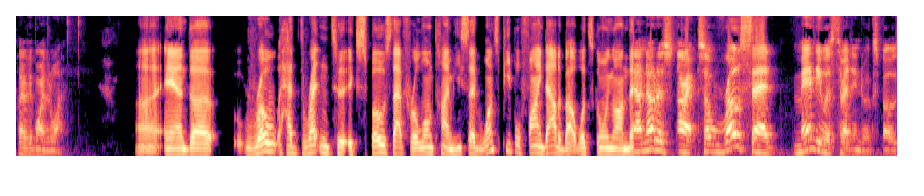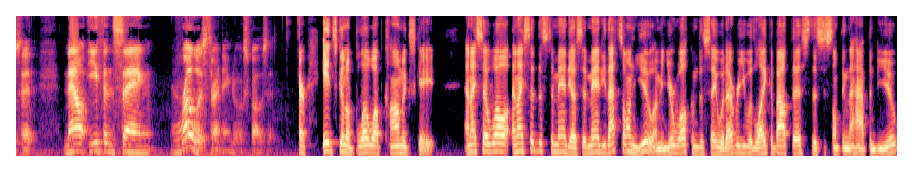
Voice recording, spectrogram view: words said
clearly more than one. Uh, and uh, Ro had threatened to expose that for a long time. He said once people find out about what's going on there, Now, notice, all right, so Rose said Mandy was threatening to expose it. Now, Ethan's saying Ro was threatening to expose it. it's going to blow up Comicsgate. And I said, well, and I said this to Mandy. I said, Mandy, that's on you. I mean, you're welcome to say whatever you would like about this. This is something that happened to you.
